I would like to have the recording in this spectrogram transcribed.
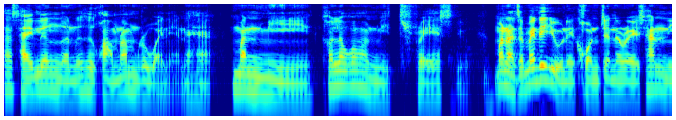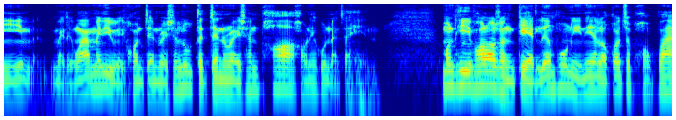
ถ้าใช้เรื่องเงินก็คือความร่ำรวยเนี่ยนะฮะมันมีเขาเรียกว่ามันมี trace อยู่ มันอาจจะไม่ได้อยู่ในคนเจเนอเรชันนี้ หมายถึงว่าไม่ได้อยู่ในคนเจเนอเรชันลูกแต่เจเนอเรชันพ่อเขาเนี่ยคุณอาจจะเห็นบางทีพอเราสังเกตเรื่องพวกนี้เนี่ยเราก็จะพบว่า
